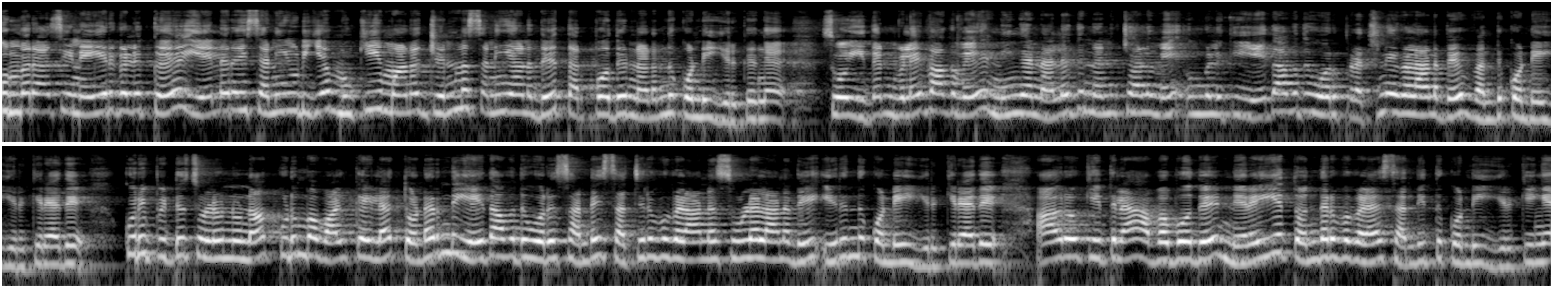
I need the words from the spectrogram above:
கும்பராசி நேயர்களுக்கு ஏழரை சனியுடைய முக்கியமான ஜென்ம சனியானது தற்போது நடந்து கொண்டு இருக்குங்க. ஸோ இதன் விளைவாகவே நீங்கள் நல்லது நினைச்சாலுமே உங்களுக்கு ஏதாவது ஒரு பிரச்சனைகளானது வந்து கொண்டே இருக்கிறது. குறிப்பிட்டு சொல்லணும்னா குடும்ப வாழ்க்கையில் தொடர்ந்து ஏதாவது ஒரு சண்டை சச்சரவுகளான சூழலானது இருந்து கொண்டே இருக்கிறது. ஆரோக்கியத்தில் அவ்வப்போது நிறைய தொந்தரவுகளை சந்தித்து கொண்டு இருக்கீங்க.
